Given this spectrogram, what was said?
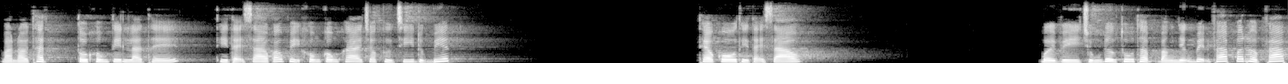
mà nói thật tôi không tin là thế, thì tại sao các vị không công khai cho cử tri được biết? Theo cô thì tại sao? Bởi vì chúng được thu thập bằng những biện pháp bất hợp pháp.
